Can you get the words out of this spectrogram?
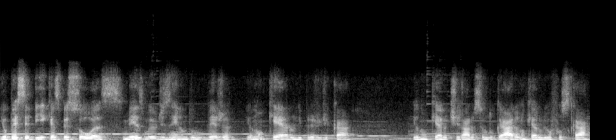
E eu percebi que as pessoas, mesmo eu dizendo, veja, eu não quero lhe prejudicar, eu não quero tirar o seu lugar, eu não quero lhe ofuscar.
